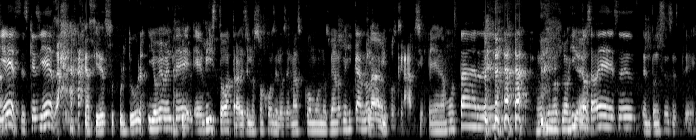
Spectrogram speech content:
sí es, es que sí es. es que así es su cultura. y obviamente he visto a través de los ojos de los demás cómo nos ven los mexicanos, Claro. y pues claro, siempre llegamos tarde, unos flojitos Yeah. a veces, entonces, este,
